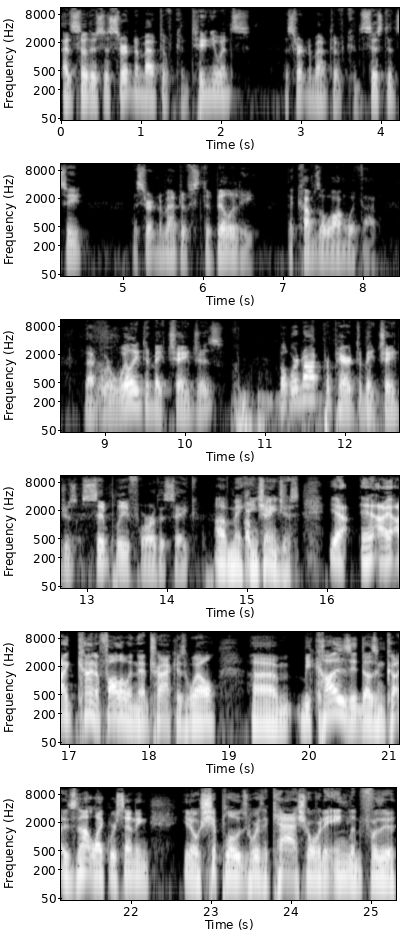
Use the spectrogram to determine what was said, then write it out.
And so there's a certain amount of continuance, a certain amount of consistency, a certain amount of stability that comes along with that. That we're willing to make changes, but we're not prepared to make changes simply for the sake of making Of change. changes. Yeah, and I, I kind of follow in that track as well um, because it doesn't. Co- it's not like we're sending, you know, shiploads worth of cash over to England for the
